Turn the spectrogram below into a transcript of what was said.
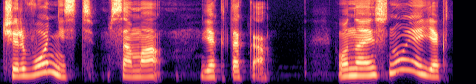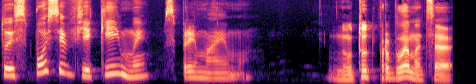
червоність сама як така? Вона існує як той спосіб, в який ми сприймаємо. Ну тут проблема ця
